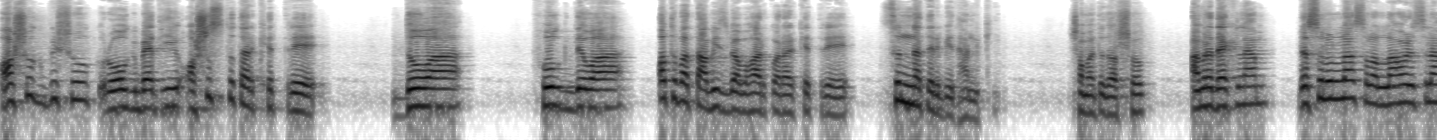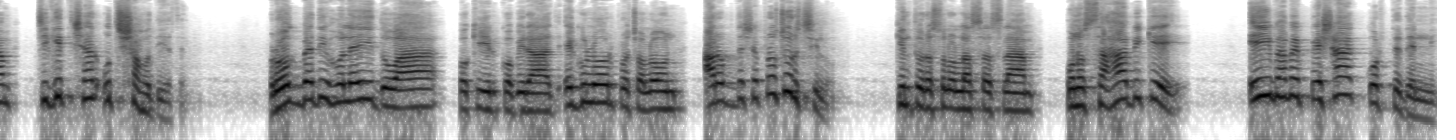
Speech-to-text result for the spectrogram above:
অসুখ বিসুখ, রোগ ব্যাধি, অসুস্থতার ক্ষেত্রে দোয়া, ফুক দেওয়া অথবা তাবিজ ব্যবহার করার ক্ষেত্রে সুন্নাতের বিধান কি? সময়ত দর্শক, আমরা দেখলাম রসুল্লাহ সাল্লাম চিকিৎসার উৎসাহ দিয়েছেন। রোগ ব্যাধি হলেই দোয়া, ফকির, কবিরাজ এগুলোর প্রচলন আরব দেশে প্রচুর ছিল। কিন্তু রসুল্লাহ সাল্লাম কোনো সাহাবিকে এইভাবে পেশা করতে দেননি।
